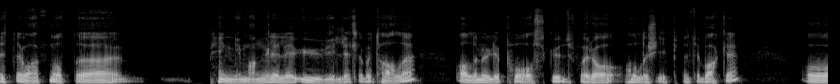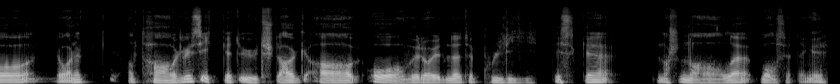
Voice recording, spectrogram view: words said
dette var på en måte pengemangel eller uvilje til å betale, og alle mulige påskudd for å holde skipene tilbake. Og det var nok antageligvis ikke et utslag av overordnede politiske nasjonale målsettinger.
